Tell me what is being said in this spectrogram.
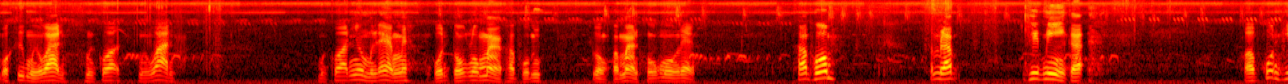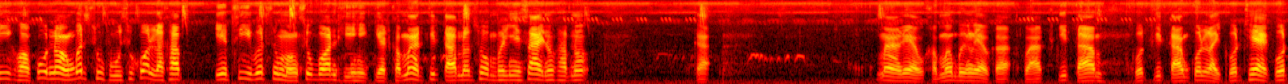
บ่คือมือว่านมือก้อนมือว่านมือก้อนเนี่ยมือแรงไหมฝนตกลงมาครับ ผมช่วงประมาณหกโมงแรงครับผมสำหรับคลิปนี้ก็ขอบคุณพี่ขอบคุณน้องเบิดสุผูสุคนละครับเอฟซีเบิดสมองสุบอลที่ให้เกียรติขามาติดตามรับชมพญายไส้นะครับเนาะกะ มาแล้วขามาเบิ่งแล้วก็ฝากติดตาม กดติดตามกดไลค์กดแชร์กด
